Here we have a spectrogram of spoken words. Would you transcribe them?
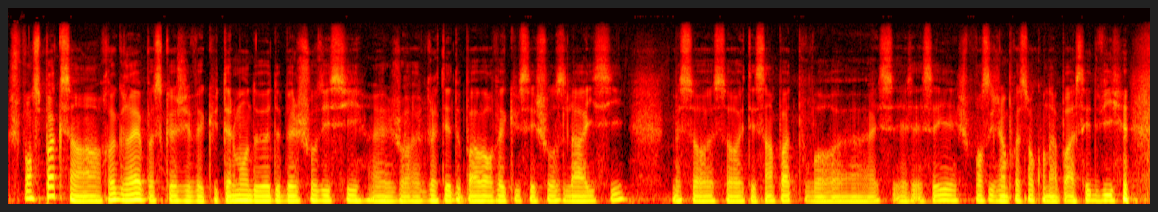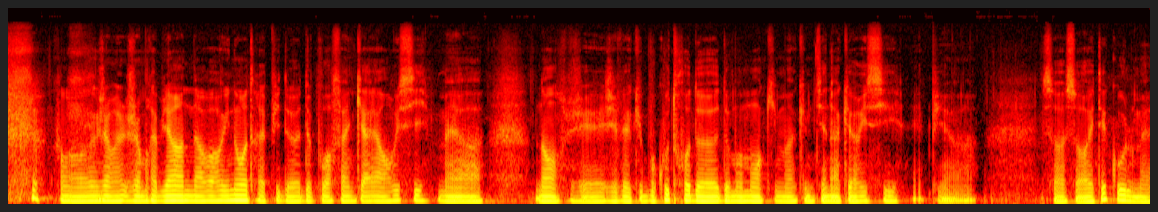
Je pense pas que c'est un regret parce que j'ai vécu tellement de, belles choses ici. J'aurais regretté de ne pas avoir vécu ces choses-là ici. Mais ça, aurait été sympa de pouvoir euh, essayer. Je pense que j'ai l'impression qu'on n'a pas assez de vie. J'aimerais bien en avoir une autre et puis de, pouvoir faire une carrière en Russie. Mais euh, non, j'ai vécu beaucoup trop de, moments qui me, tiennent à cœur ici. Et puis euh, ça, aurait été cool, mais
